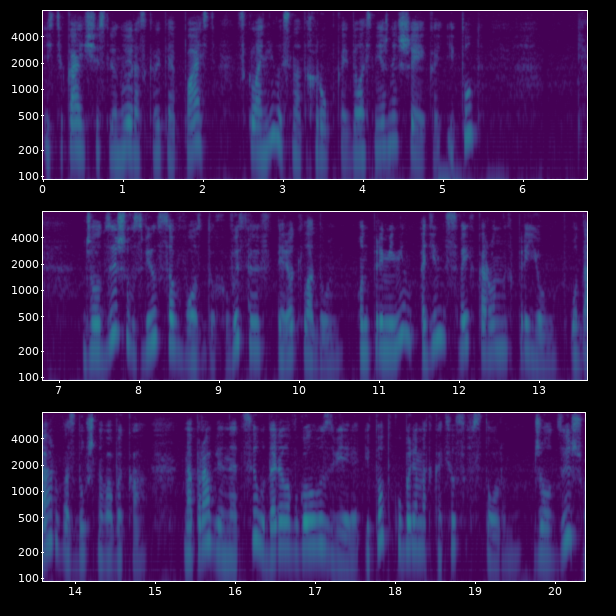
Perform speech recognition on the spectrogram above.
Истекающая слюной раскрытая пасть склонилась над хрупкой белоснежной шейкой. И тут Джоудзишу взвился в воздух, выставив вперед ладонь. Он применил один из своих коронных приемов – удар воздушного быка. Направленная ци ударила в голову зверя, и тот кубарем откатился в сторону. Джоудзишу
